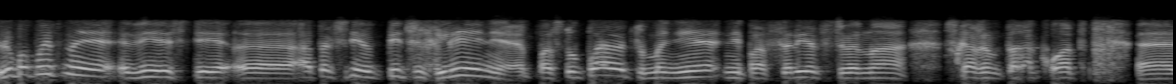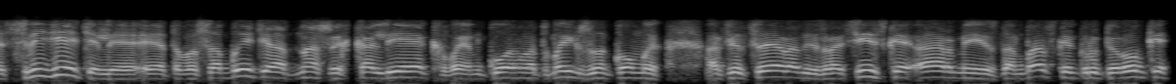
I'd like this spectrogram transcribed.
Любопытные вести, э, а точнее впечатления поступают мне непосредственно, скажем так, от э, свидетелей этого события от наших коллег, военкоров, от моих знакомых офицеров из российской армии, из донбасской группировки,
